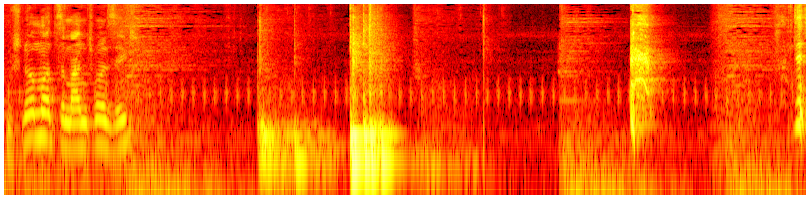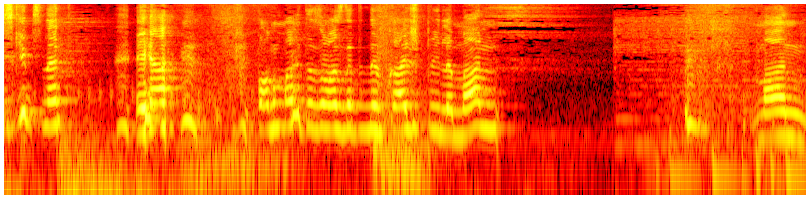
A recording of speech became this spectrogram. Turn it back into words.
Du schnurrst manchmal sich. Das gibt's nicht. Ja, warum macht er sowas nicht in den Freispiele, Mann? Mann.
